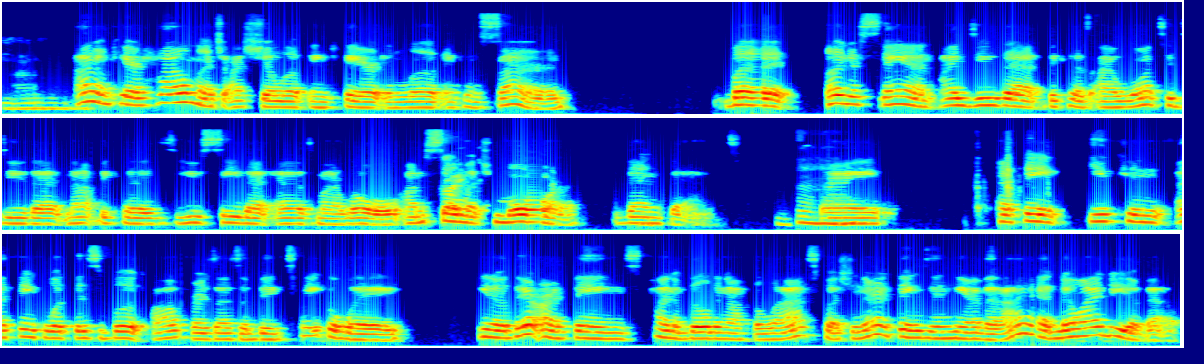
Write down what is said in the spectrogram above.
I don't care how much I show up and care and love and concern, but understand I do that because I want to do that, not because you see that as my role. I'm so right. much more than that. Mm-hmm. Right. I think you can, I think what this book offers as a big takeaway, you know, there are things kind of building off the last question, there are things in here that I had no idea about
